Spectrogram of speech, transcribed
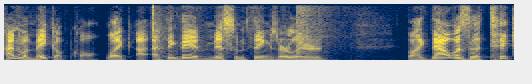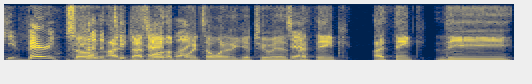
kind of a makeup call. Like I, I think they had missed some things earlier. Like that was a ticky, very So kind of ticky. that's one of the like- points I wanted to get to is Yeah. I think I think the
